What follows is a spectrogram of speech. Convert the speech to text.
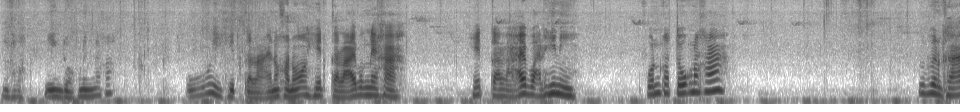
นี่ค่ะมีอีกดอกหนึ่งนะคะ โอ้ยเห็ดกระหลายเนาะค่ะเนาะเห็ดกระหลายเบ้างเนี่ยค่ะ เห็ดกระหลายบาดที่นี่ ฝนก็ตกนะคะ เพื่อนๆคะ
